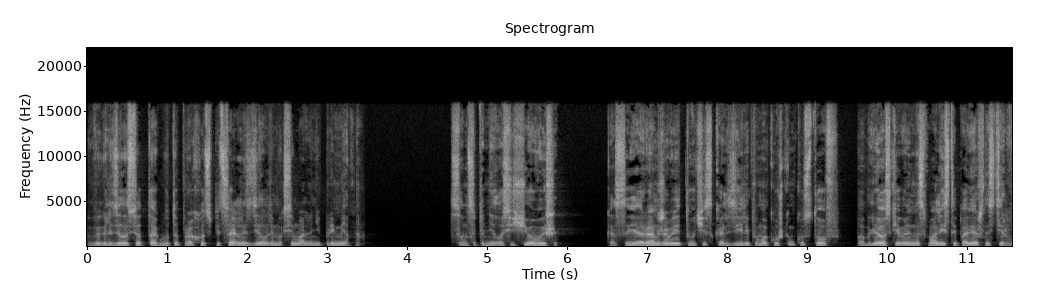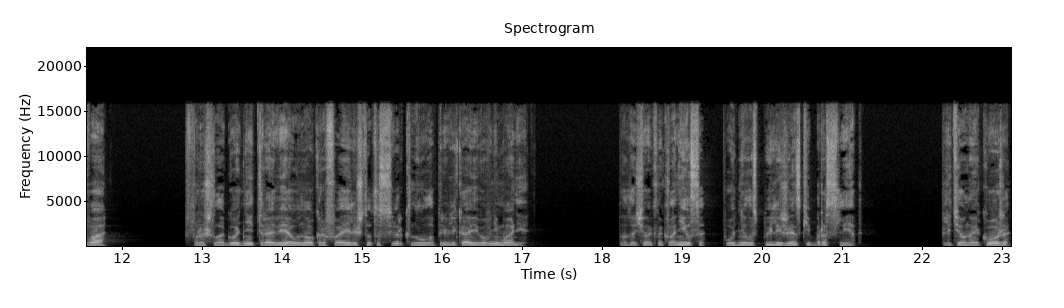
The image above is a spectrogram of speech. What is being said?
Выглядело все так, будто проход специально сделали максимально неприметным. Солнце поднялось еще выше. Косые оранжевые тучи скользили по макушкам кустов, поблескивали на смолистой поверхности рва. В прошлогодней траве у ног Рафаэля что-то сверкнуло, привлекая его внимание. Молодой человек наклонился, поднял из пыли женский браслет. Плетеная кожа,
